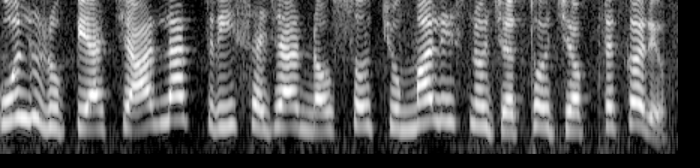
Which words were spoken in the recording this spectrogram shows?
કુલ રૂપિયા ચાર લાખ ત્રીસ હજાર નવસો ચુમ્માલીસનો જથ્થો જપ્ત કર્યો.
